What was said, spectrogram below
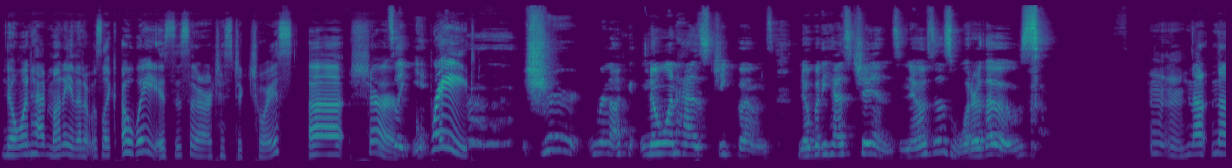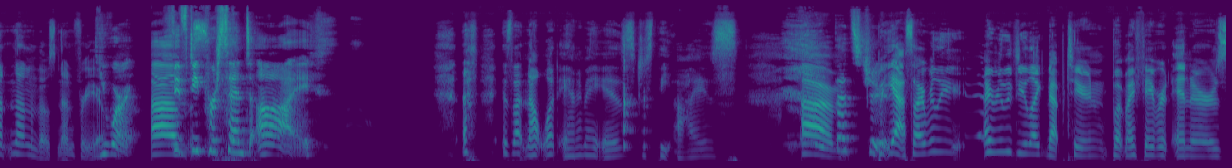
no one had money and then it was like, oh wait, is this an artistic choice? Uh sure. it's like, Great. sure, we're not no one has cheekbones. Nobody has chins. Noses, what are those? Mm-mm, not, not, none of those. None for you. You are Um, fifty percent eye. Is that not what anime is? Just the eyes. Um, That's true. but yeah, so I really, I really do like Neptune. But my favorite inners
